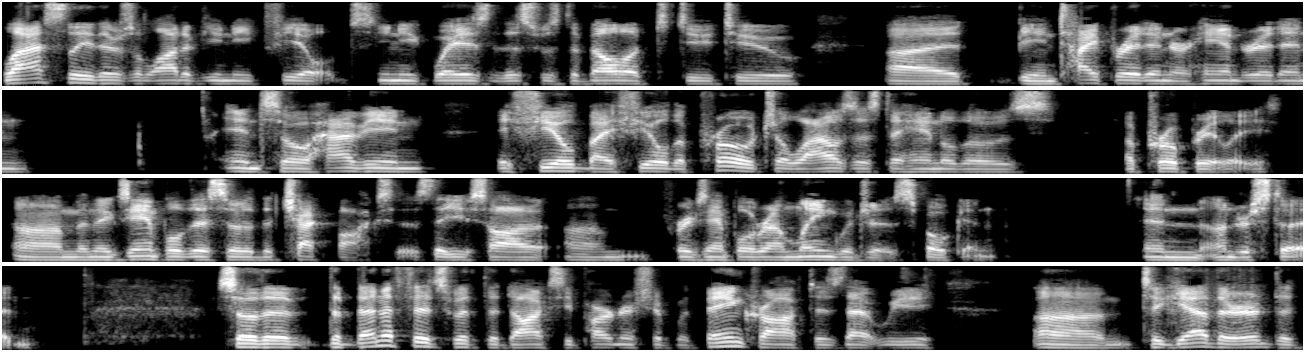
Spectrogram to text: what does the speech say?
lastly, there's a lot of unique fields, unique ways that this was developed due to uh, being typewritten or handwritten. And so having a field by field approach allows us to handle those appropriately. Um, an example of this are the checkboxes that you saw, um, for example, around languages spoken and understood. So the the benefits with the Doxy partnership with Bancroft is that we um, together the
